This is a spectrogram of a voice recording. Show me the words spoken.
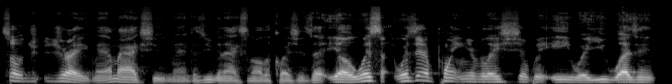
So Dre, man, I'm gonna ask you, man, because you've been asking all the questions. That yo, was was there a point in your relationship with E where you wasn't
